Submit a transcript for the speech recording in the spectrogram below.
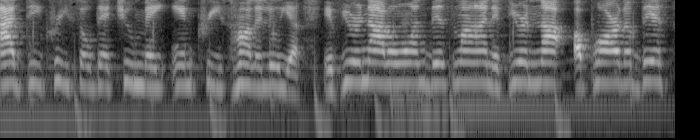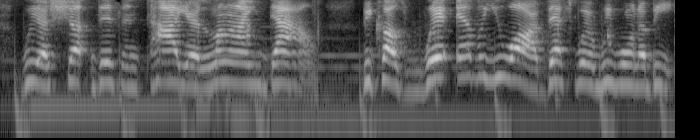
I decrease so that you may increase. Hallelujah. If you're not on this line, if you're not a part of this, we are shut this entire line down because wherever you are, that's where we want to be.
